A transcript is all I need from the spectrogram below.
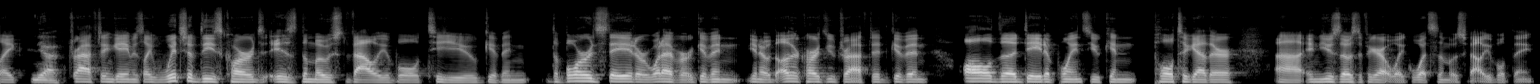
Like yeah, drafting game is like which of these cards is the most valuable to you given the board state or whatever, given, you know, the other cards you've drafted, given all the data points you can pull together uh, and use those to figure out like what's the most valuable thing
